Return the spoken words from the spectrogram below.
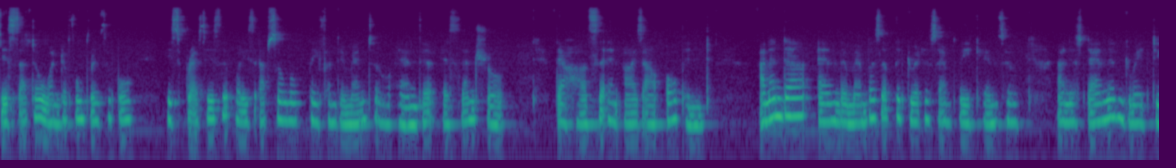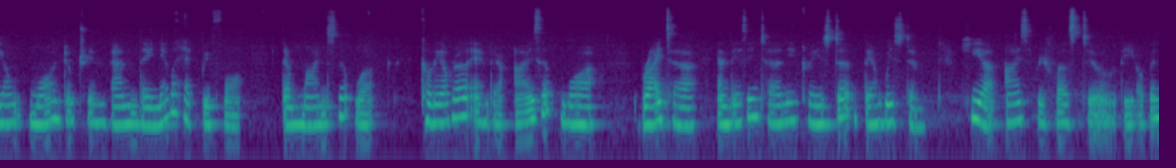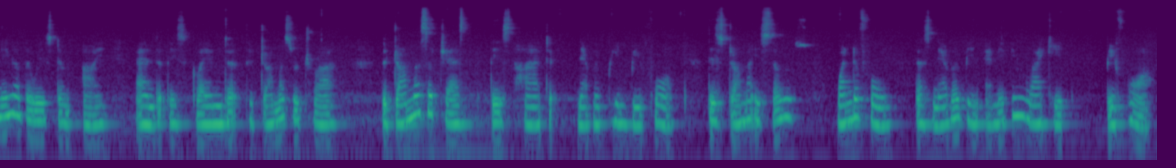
This subtle wonderful principle expresses what is absolutely fundamental and essential. Their hearts and eyes are opened Ananda and the members of the Great Assembly came to understand a great deal more doctrine than they never had before. Their minds were clearer and their eyes were brighter, and this in turn increased their wisdom. Here, eyes refers to the opening of the wisdom eye, and this claimed the Dharma Sutra. The Dharma suggests this had never been before. This Dharma is so wonderful, there's never been anything like it before.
